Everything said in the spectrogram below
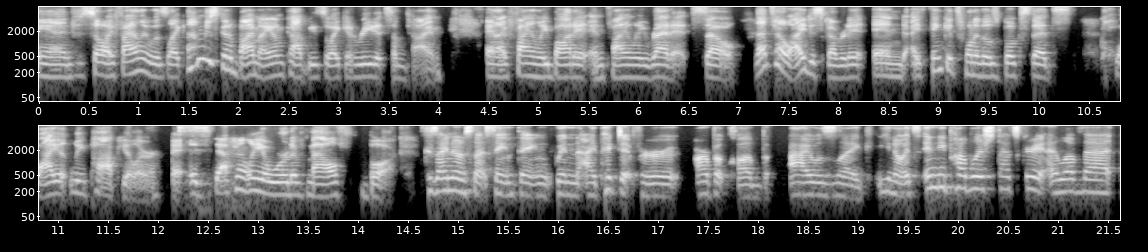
And so I finally was like, I'm just going to buy my own copy so I can read it sometime. And I finally bought it and finally read it. So that's how I discovered it. And I think it's one of those books that's quietly popular. It's definitely a word of mouth book. Because I noticed that same thing when I picked it for our book club. I was like, you know, it's indie published. That's great. I love that.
